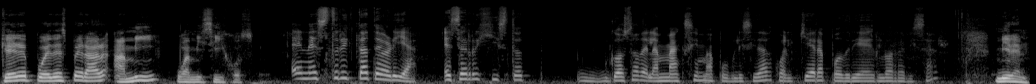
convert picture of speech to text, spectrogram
¿qué le puede esperar a mí o a mis hijos? En estricta teoría, ese registro goza de la máxima publicidad. Cualquiera podría irlo a revisar. Miren,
